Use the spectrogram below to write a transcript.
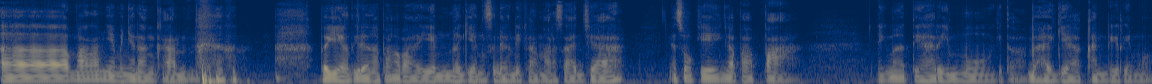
uh, malamnya menyenangkan. bagi yang tidak ngapa-ngapain, bagi yang sedang di kamar saja, it's okay, nggak apa-apa. Nikmati harimu gitu, bahagiakan dirimu.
